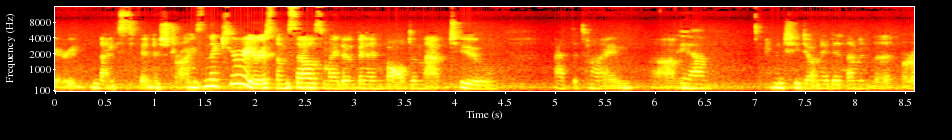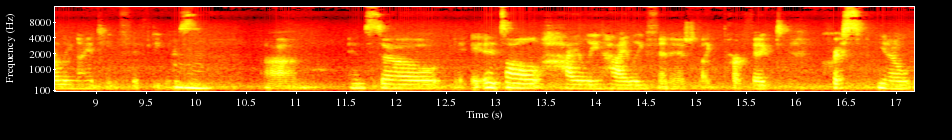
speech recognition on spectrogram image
very nice finished drawings. And the curators themselves might have been involved in that too at the time. Um, Yeah. I think she donated them in the early 1950s. Mhm. Um, and so it's all highly, highly finished, like perfect, crisp, you know,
